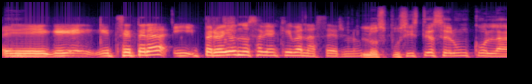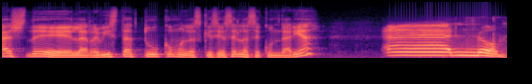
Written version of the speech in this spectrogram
eh, etcétera, y, pero ellos no sabían qué iban a hacer, ¿no? ¿Los pusiste a hacer un collage de la revista Tú como las que se hacen en la secundaria? Ah, no.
